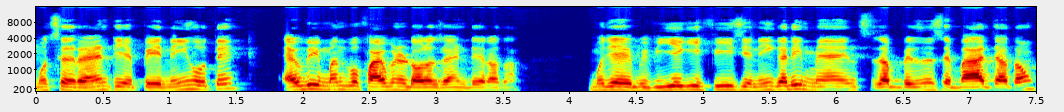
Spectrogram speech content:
मुझसे रेंट ये पे नहीं होते। एवरी मंथ वो फाइव हंड्रेड डॉलर रेंट दे रहा था। मुझे बी की फ़ीस ये नहीं करी। मैं इन सब बिज़नेस से बाहर जाता हूँ।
